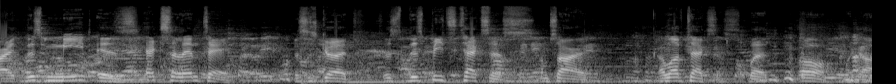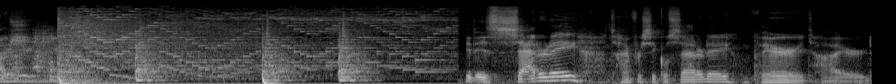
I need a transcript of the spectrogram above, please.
Right, this meat is excelente. This is good. This this beats Texas. I'm sorry. I love Texas, but oh my gosh. It is Saturday, time for SQL Saturday. Very tired.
